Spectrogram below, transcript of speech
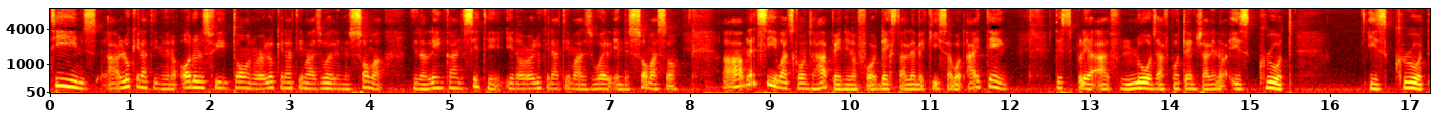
teams are looking at him. You know, Huddersfield Town were looking at him as well in the summer. You know, Lincoln City, you know, we're looking at him as well in the summer. So, um, let's see what's going to happen. You know, for Dexter Lembikisa, but I think this player has loads of potential. You know, his growth, his growth,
